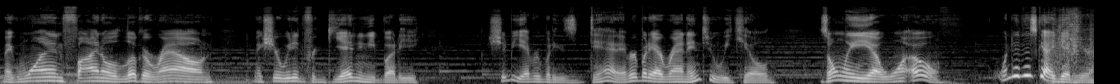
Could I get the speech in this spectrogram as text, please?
Make one final look around. Make sure we didn't forget anybody. Should be everybody's dead. Everybody I ran into we killed. There's only uh, one. Oh, when did this guy get here?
